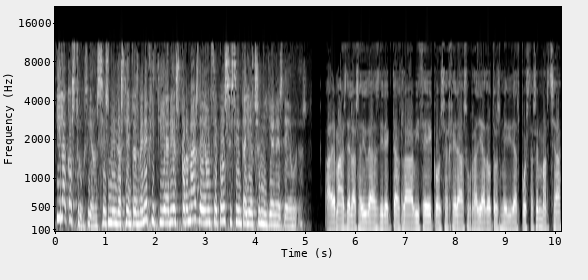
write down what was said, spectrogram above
y la construcción, 6.200 beneficiarios por más de 11,68 millones de euros. Además de las ayudas directas, la viceconsejera ha subrayado otras medidas puestas en marcha,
